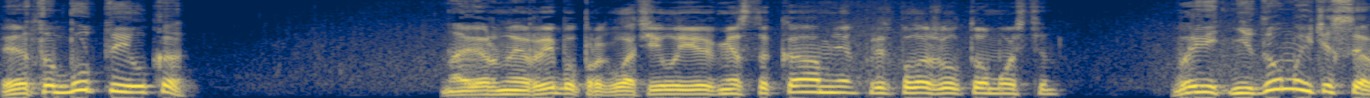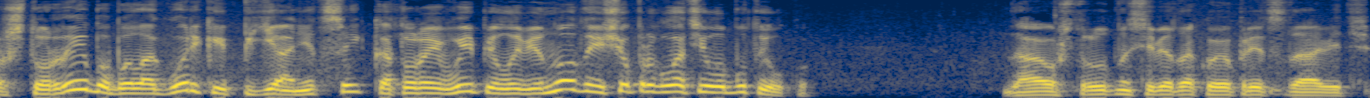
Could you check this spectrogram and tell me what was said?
«Это бутылка». «Наверное, рыба проглотила ее вместо камня», — предположил Том Остин. «Вы ведь не думаете, сэр, что рыба была горькой пьяницей, которая выпила вино, да еще проглотила бутылку?» «Да уж, трудно себе такое представить»,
